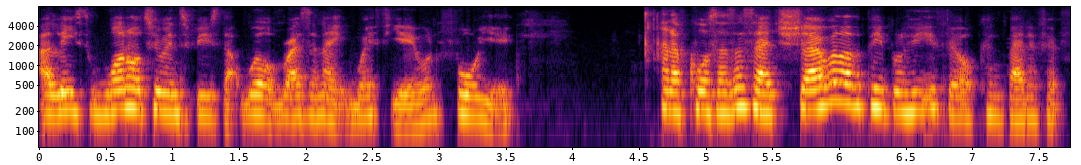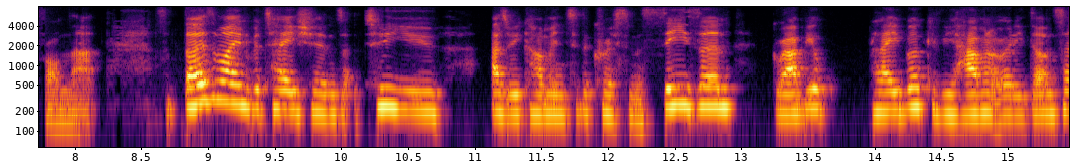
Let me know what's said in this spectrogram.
at least one or two interviews that will resonate with you and for you. And of course, as I said, share with other people who you feel can benefit from that. So, those are my invitations to you as we come into the Christmas season. Grab your playbook if you haven't already done so,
